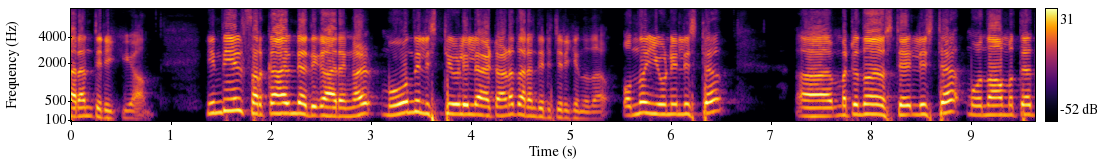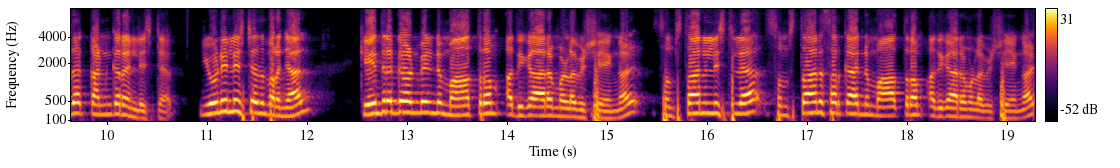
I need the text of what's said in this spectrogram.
തരംതിരിക്കുക. ഇന്ത്യയിൽ സർക്കാരിന്റെ അധികാരങ്ങൾ മൂന്ന് ലിസ്റ്റുകളിലായിട്ടാണ് തരംതിരിച്ചിരിക്കുന്നത്. ഒന്ന് യൂണിയൻ ലിസ്റ്റ് മറ്റൊന്ന് സ്റ്റേറ്റ് ലിസ്റ്റ് മൂന്നാമത്തേത് കൺകറൻ ലിസ്റ്റ്. യൂണിയൻ ലിസ്റ്റ് എന്ന് പറഞ്ഞാൽ കേന്ദ്ര ഗവൺമെന്റിന് മാത്രം അധികാരമുള്ള വിഷയങ്ങൾ സംസ്ഥാന ലിസ്റ്റിൽ സംസ്ഥാന സർക്കാരിന് മാത്രം അധികാരമുള്ള വിഷയങ്ങൾ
